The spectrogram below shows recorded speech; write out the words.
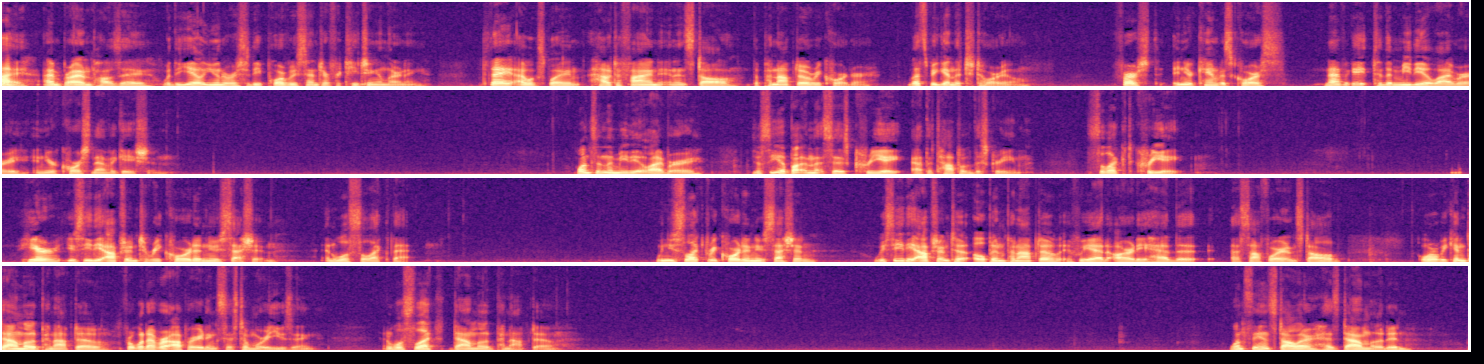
Hi, I'm Brian Pausé with the Yale University Poorvu Center for Teaching and Learning. Today I will explain how to find and install the Panopto recorder. Let's begin the tutorial. First, in your Canvas course, navigate to the Media Library in your course navigation. Once in the Media Library, you'll see a button that says Create at the top of the screen. Select Create. Here you see the option to record a new session, and we'll select that. When you select record a new session, we see the option to open Panopto if we had already had the software installed, or we can download Panopto for whatever operating system we're using, and we'll select download Panopto. Once the installer has downloaded,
